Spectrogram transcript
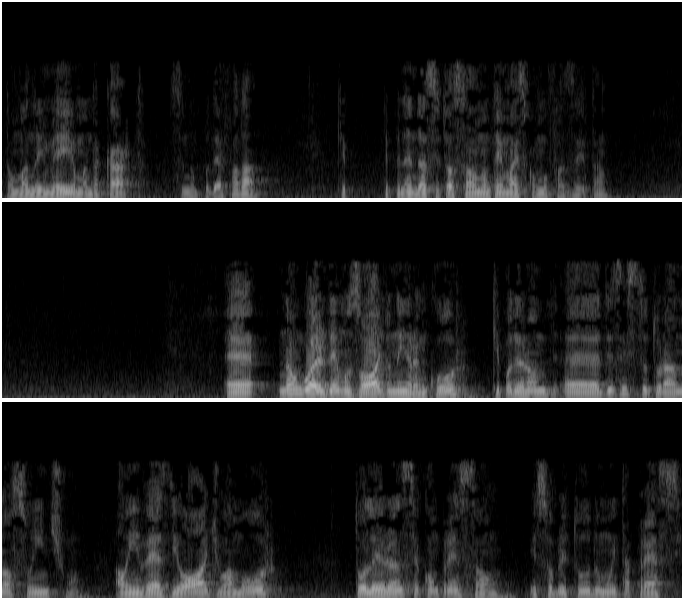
então manda e-mail, manda carta, se não puder falar. Que dependendo da situação não tem mais como fazer, tá? É, não guardemos ódio nem rancor, que poderão é, desestruturar nosso íntimo. Ao invés de ódio, amor, tolerância, compreensão e, sobretudo, muita prece,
